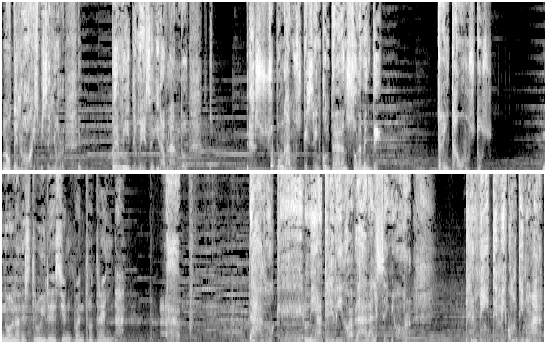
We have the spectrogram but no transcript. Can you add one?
no te enojes, mi señor. Permíteme seguir hablando. Supongamos que se encontraran solamente 30 justos. No la destruiré si encuentro 30. Dado que me he atrevido a hablar al Señor, permíteme continuar.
